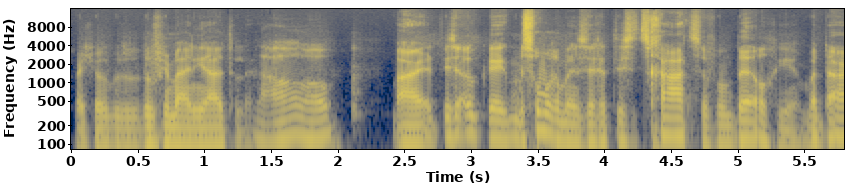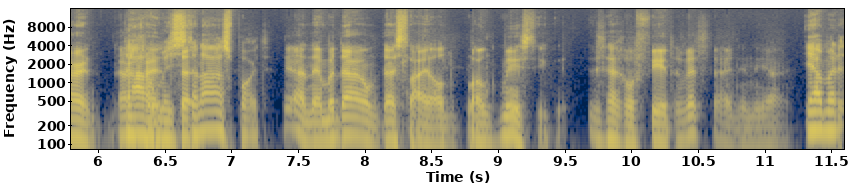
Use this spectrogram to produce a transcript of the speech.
Weet je wel, ik bedoel, dat hoef je mij niet uit te leggen. Nou, ho. Maar het is ook, kijk, sommige mensen zeggen het is het schaatsen van België. Maar daar, daar daarom is het een A-sport. Ja, nee, maar daarom, daar sla je al de plank mis. Ik- Er zijn gewoon 40 wedstrijden in een jaar. Ja, maar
